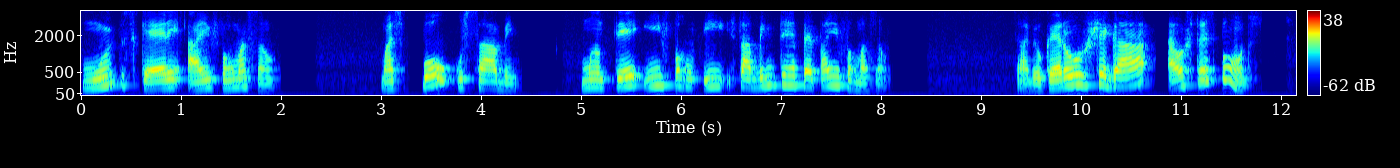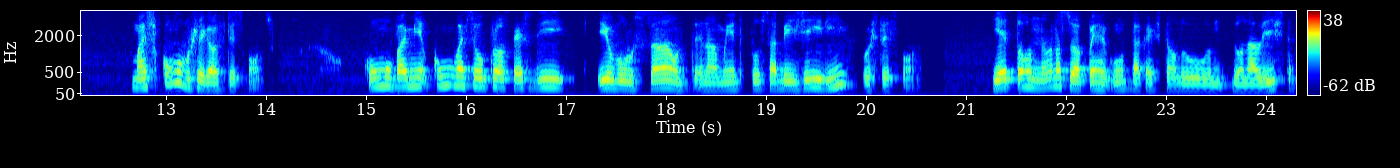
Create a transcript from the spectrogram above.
muitos querem a informação, mas poucos sabem manter e saber interpretar a informação. Sabe, eu quero chegar aos três pontos. Mas como vou chegar aos três pontos? Como vai, como vai ser o processo de evolução, treinamento, por saber gerir os três pontos. E retornando a sua pergunta da questão do, do analista,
